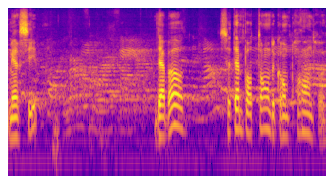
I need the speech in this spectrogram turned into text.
Merci. D'abord, c'est important de comprendre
